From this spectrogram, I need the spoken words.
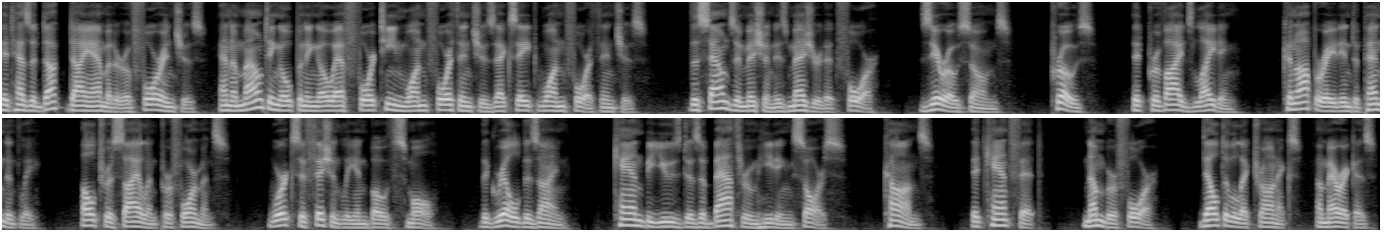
It has a duct diameter of 4 inches and a mounting opening OF 14 1 4 inches x 8 1 4 inches. The sound's emission is measured at 4. 0 ohms. Pros. It provides lighting. Can operate independently Ultra-silent performance. Works efficiently in both small. The grill design. Can be used as a bathroom heating source. Cons. It can't fit. Number 4. Delta Electronics, America's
